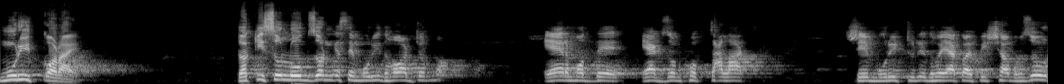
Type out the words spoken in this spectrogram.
মুরিদ করায়। তো কিছু লোকজন গেছে মুরিদ হওয়ার জন্য। এর মধ্যে একজন খুব চালাক সে মুরিদ টুরিদ হইয়া কয় পিসাব হুজুর,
